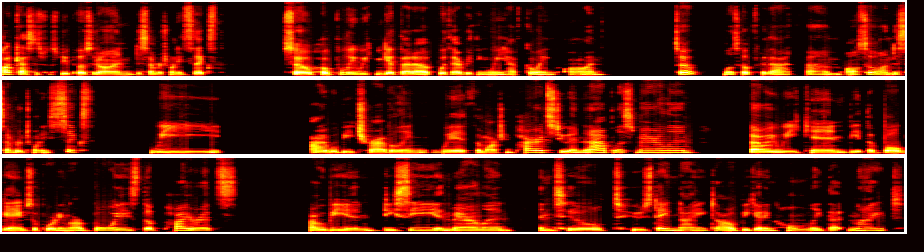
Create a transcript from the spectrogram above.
podcast is supposed to be posted on December twenty sixth. So hopefully we can get that up with everything we have going on. So let's hope for that. Um, also on December 26th, we I will be traveling with the Marching Pirates to Indianapolis, Maryland. That way we can be at the bowl game supporting our boys, the Pirates. I will be in DC and Maryland until Tuesday night. I'll be getting home late that night.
